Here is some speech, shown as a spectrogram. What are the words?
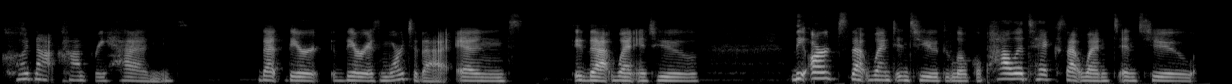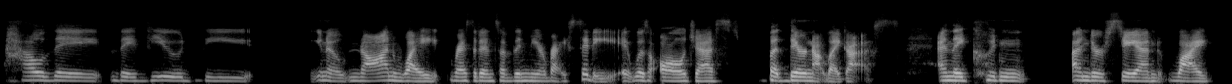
could not comprehend that there there is more to that. And that went into the arts that went into the local politics that went into how they they viewed the you know non-white residents of the nearby city. It was all just but they're not like us. And they couldn't understand why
